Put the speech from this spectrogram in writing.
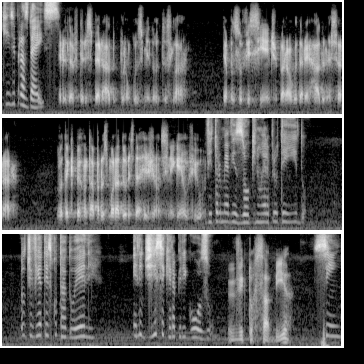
15 pras 10. Ele deve ter esperado por alguns minutos lá. Tempo suficiente para algo dar errado nesse horário. Vou ter que perguntar para os moradores da região se ninguém ouviu. Vitor me avisou que não era pra eu ter ido. Eu devia ter escutado ele. Ele disse que era perigoso. Victor sabia? Sim,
